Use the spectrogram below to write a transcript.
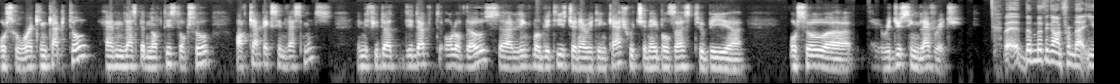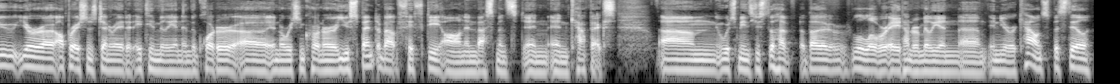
also working capital, and last but not least, also our CapEx investments. And if you deduct all of those, uh, Link Mobility is generating cash, which enables us to be uh, also uh, reducing leverage. But, but, moving on from that, you your uh, operations generated 18 million in the quarter uh, in Norwegian kroner. You spent about 50 on investments in in capex, um, which means you still have about a little over 800 million um, in your accounts. But still,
